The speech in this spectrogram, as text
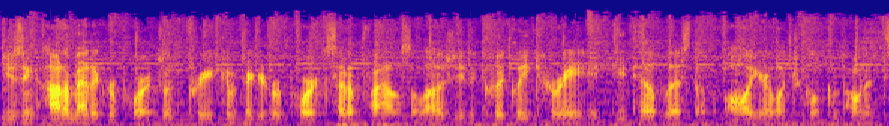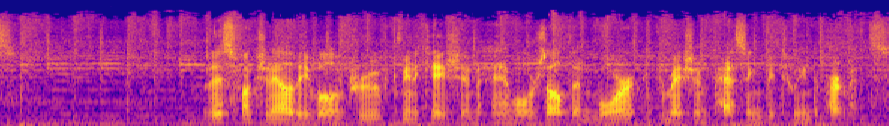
Using automatic reports with pre-configured report setup files allows you to quickly create a detailed list of all your electrical components. This functionality will improve communication and will result in more information passing between departments.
